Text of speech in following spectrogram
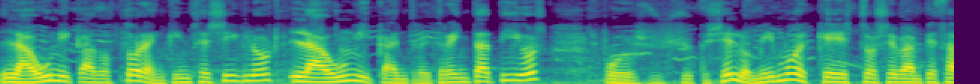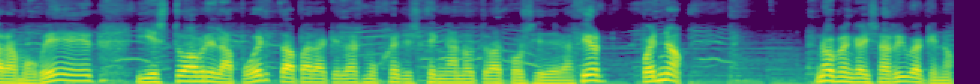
la única doctora en 15 siglos, la única entre 30 tíos, pues yo qué sé, lo mismo es que esto se va a empezar a mover y esto abre la puerta para que las mujeres tengan otra consideración. Pues no, no vengáis arriba que no.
